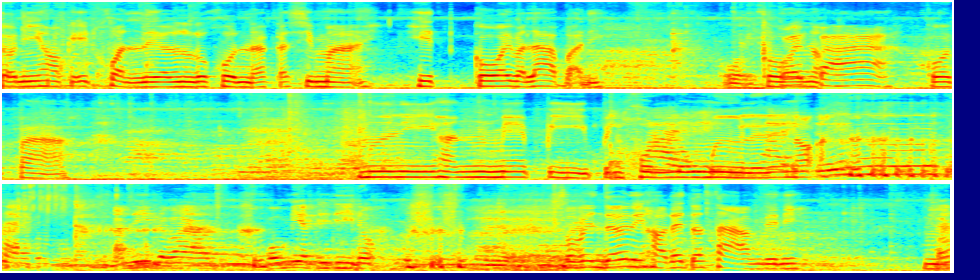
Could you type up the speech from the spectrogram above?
ตอนนี้เฮาก็เฮ็ดขวัญแล้วทุกคนแล้วก็สิมาเฮ็ดก้อยว่าลาบอะนี่ ก้อยก้อยเนาะกล้วยป่า มือนี้ฮันแม่ปีเป็นคนลงมือเลยเด้เนาะ อันนี้แปลว่าบ่เมียดดีๆเนาะบ่เป็นเด้อนี่เขาได้แตะสามเดี๋ยวนี้นี่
